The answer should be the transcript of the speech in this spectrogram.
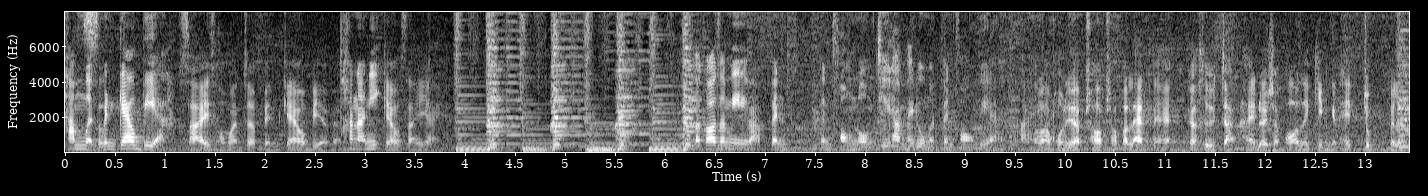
ทำเหมือนเป็นแก้วเบียร์ไซส์ของมันจะเป็นแก้วเบียร์แบบขนาดนี้แก้วไซส์ใหญ่ แล้วก็จะมีแบบเป็นเป็นฟองนมที่ทำให้ดูเหมือนเป็นฟองเบียร์ไป สำหรับคนที่แบบชอบช็อกโกแลตเนี่ย ก็คือจัดให้โดยเฉพาะเลยกินกันให้จุกไปเลย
